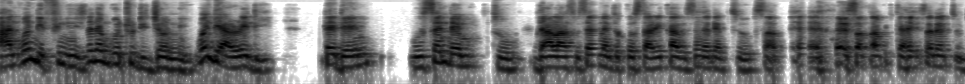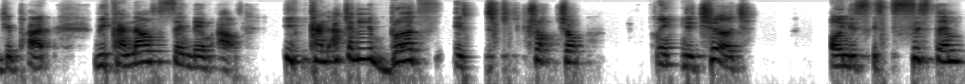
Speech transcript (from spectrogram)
and when they finish, let them go through the journey. When they are ready, they then we'll send them to Dallas, we send them to Costa Rica, we send them to South, uh, South Africa, we send them to Japan. We can now send them out. It can actually birth a structure in the church or in this system,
